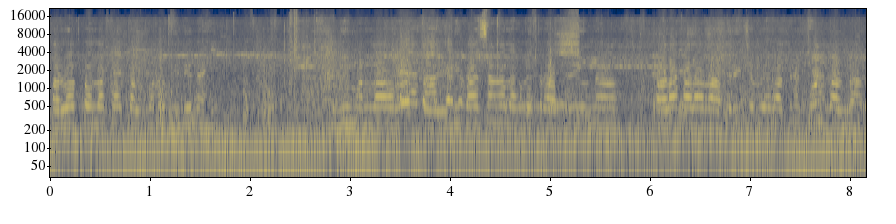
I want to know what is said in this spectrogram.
सर्वात पहिला काय कल्पना दिली नाही. तुम्ही म्हणला रात्री काय सांगायला लागले तर रात्री येऊन काळा काळा रात्रीच्या वेळ रात्री कोण काढणार?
